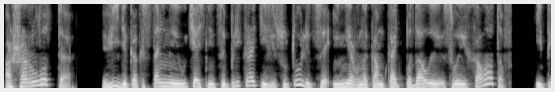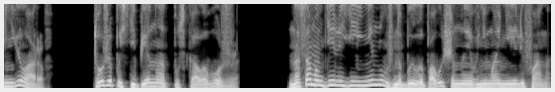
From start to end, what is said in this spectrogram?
А Шарлотта, видя, как остальные участницы прекратили сутулиться и нервно комкать подолы своих халатов и пеньюаров, тоже постепенно отпускала вожжи. На самом деле ей не нужно было повышенное внимание Элифана.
